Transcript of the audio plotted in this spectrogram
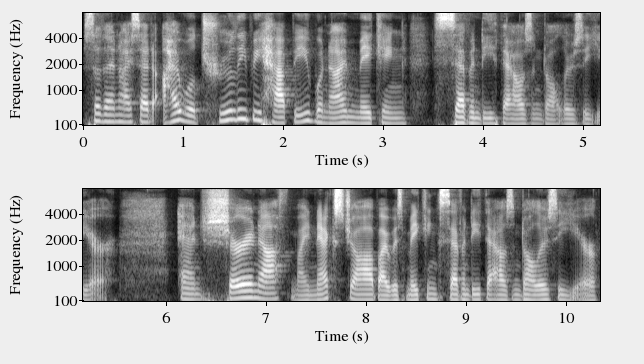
So then I said, I will truly be happy when I'm making $70,000 a year. And sure enough, my next job, I was making $70,000 a year.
